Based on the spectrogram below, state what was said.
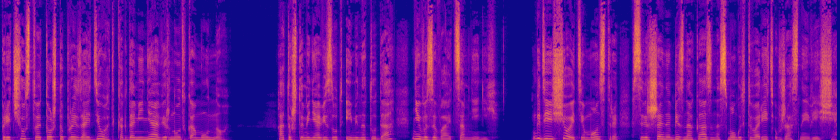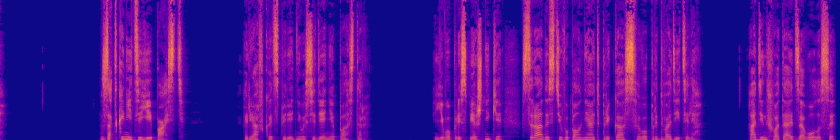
предчувствуя то, что произойдет, когда меня вернут в коммуну. А то, что меня везут именно туда, не вызывает сомнений. Где еще эти монстры совершенно безнаказанно смогут творить ужасные вещи? «Заткните ей пасть!» Рявкает с переднего сиденья пастор. Его приспешники с радостью выполняют приказ своего предводителя. Один хватает за волосы,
